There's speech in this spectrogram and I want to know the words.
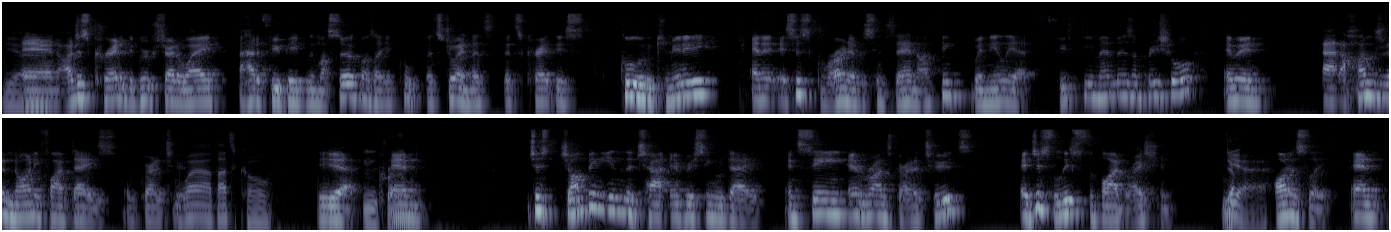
Yeah. And I just created the group straight away. I had a few people in my circle. I was like, yeah, cool, let's join. Let's let's create this cool little community. And it, it's just grown ever since then. I think we're nearly at 50 members, I'm pretty sure. And we're at 195 days of gratitude. Wow, that's cool. Yeah. Incredible. And just jumping in the chat every single day and seeing everyone's gratitudes, it just lifts the vibration. Yep. Yeah. Honestly. And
